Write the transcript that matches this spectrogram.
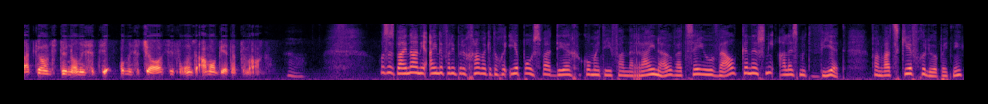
wat kan ons doen om die om die situasie vir ons almal beter te maak? Ons is byna aan die einde van die program. Ek het nog 'n e-pos wat deurgekom het hier van Reynou wat sê hoewel kinders nie alles moet weet van wat skeef geloop het nie,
